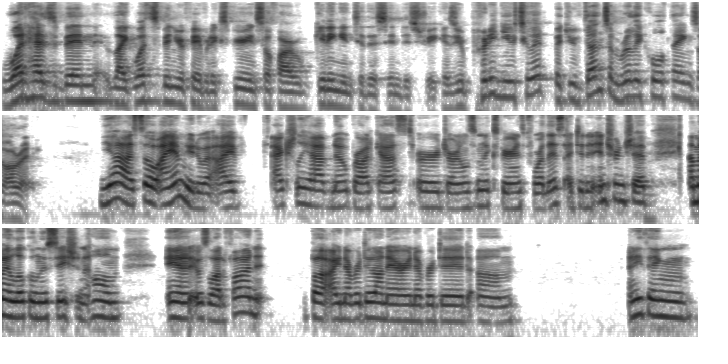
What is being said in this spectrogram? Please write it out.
what has been like? What's been your favorite experience so far getting into this industry? Because you're pretty new to it, but you've done some really cool things already. Yeah, so I am new to it. I've actually have no broadcast or journalism experience for this. I did an internship at my local news station at home, and it was a lot of fun. But I never did on air. I never did um, anything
